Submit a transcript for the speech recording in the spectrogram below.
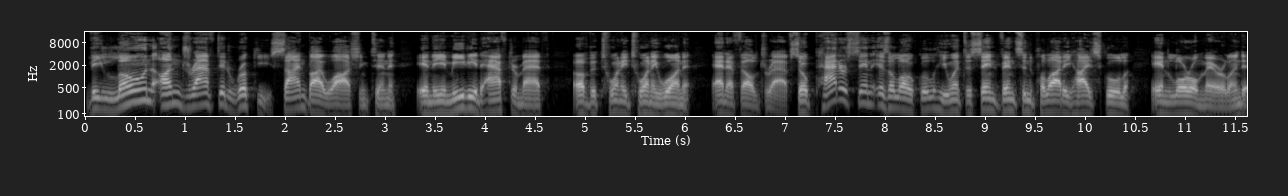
the lone undrafted rookie signed by Washington in the immediate aftermath of the 2021 NFL draft. So Patterson is a local. He went to St. Vincent Pallotti High School in Laurel, Maryland.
